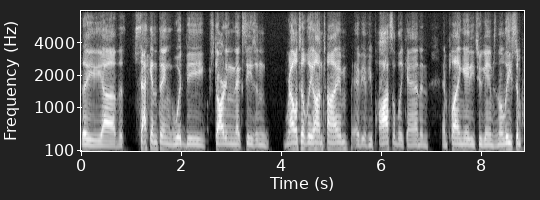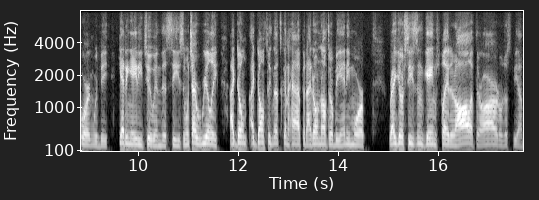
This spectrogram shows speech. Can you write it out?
The uh, the second thing would be starting next season relatively on time if, if you possibly can and and playing 82 games and the least important would be getting 82 in this season which i really i don't i don't think that's going to happen i don't know if there'll be any more regular season games played at all. If there are, it'll just be a,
